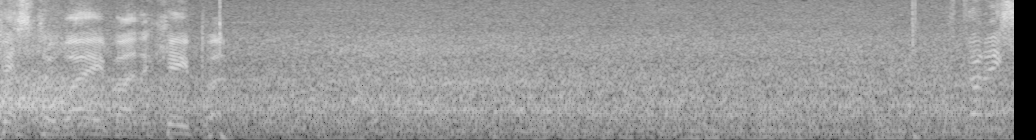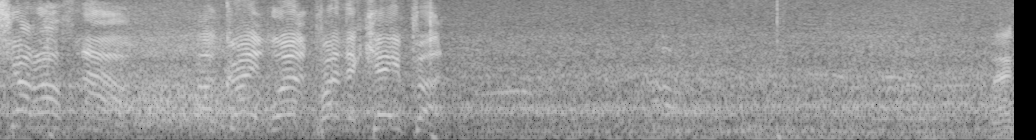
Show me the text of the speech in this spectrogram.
Fist away by the keeper. He's got his shot off now. Oh, great work by the keeper. Mathieu Debuchy. Oh, he's dropped the ball. Splendid goal here. Well,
